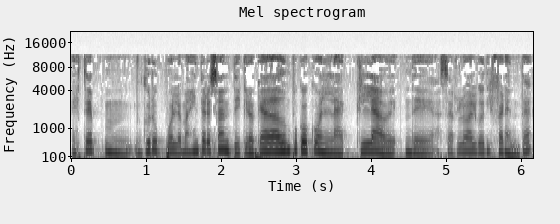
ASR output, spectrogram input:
este mm, grupo lo más interesante y creo que ha dado un poco con la clave de hacerlo algo diferente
